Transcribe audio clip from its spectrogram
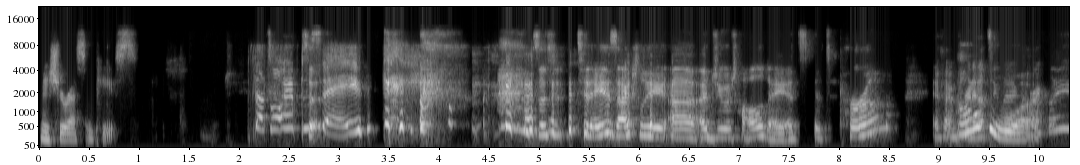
may she rest in peace that's all i have to So- say so t- today is actually uh, a Jewish holiday. It's it's Purim, if I'm pronouncing Oh. that correctly.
